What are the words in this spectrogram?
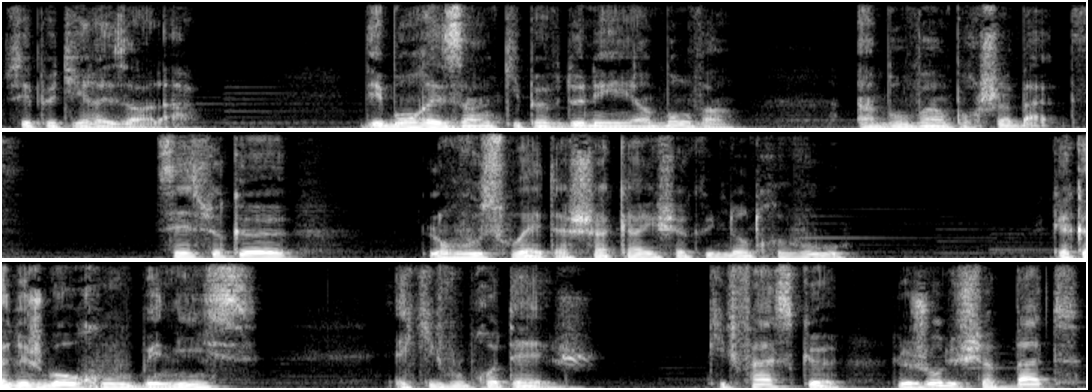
ces petits raisins-là. Des bons raisins qui peuvent donner un bon vin, un bon vin pour Shabbat. C'est ce que l'on vous souhaite à chacun et chacune d'entre vous. Qu'Akadosh vous bénisse et qu'il vous protège. qu'il fasse que le jour du Shabbat,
